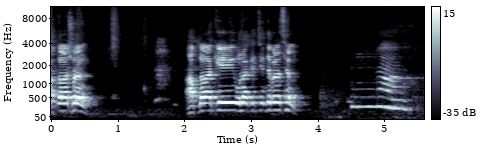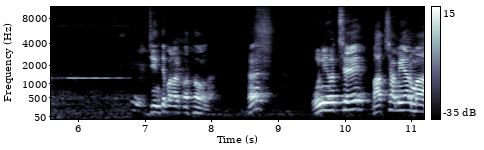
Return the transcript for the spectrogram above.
আপনারা শোনেন। আপনারা কি ওনাকে চিনতে পেরেছেন? না। চিনতে পারার কথাও না হ্যাঁ? উনি হচ্ছে বাদশাহ মিয়ার মা।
